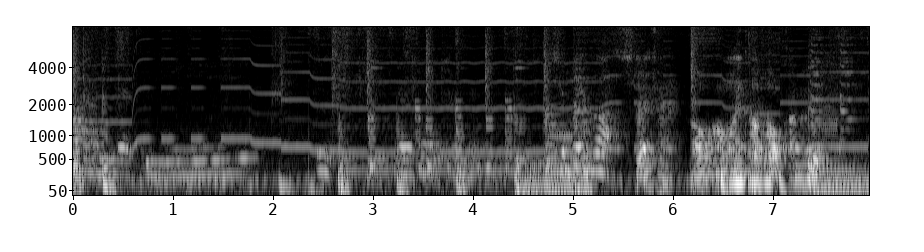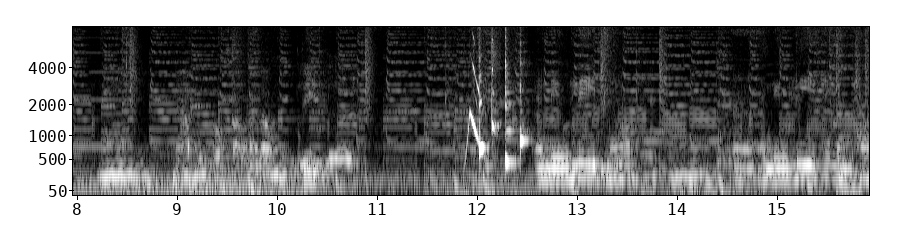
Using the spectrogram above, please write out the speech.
ทำแบบนี้อืมแล้วก็ทำแบบนี้ใช่ไหมพ่อใช่ค่ะเอาเอาให้เท่าเท่าๆกันนะลูกอืมหนามือเท่าๆกันแล้วมือรีดเลยเอานิ้วรีดเนาะ อืมอ่า เอานิ้วรีดให้มันเท่า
